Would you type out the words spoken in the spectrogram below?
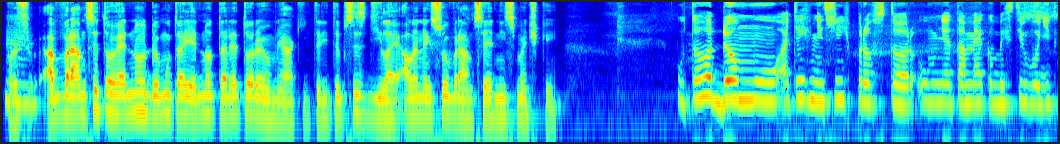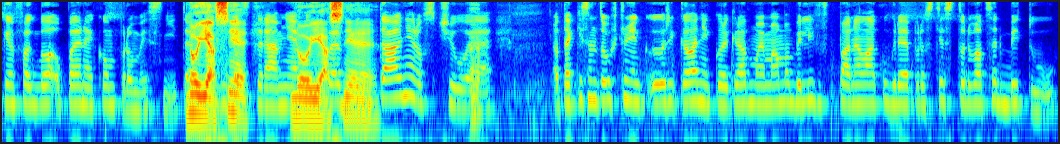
proč? Hmm. A v rámci toho jednoho domu to je jedno teritorium nějaký, který ty psy sdílejí, ale nejsou v rámci jedné smečky. U toho domu a těch vnitřních prostor u mě tam jako bych s tím vodítkem fakt byla úplně nekompromisní. To no jasně, věc, která mě no jako jasně. brutálně rozčiluje. A taky jsem to už tu něk- říkala několikrát, moje máma bydlí v paneláku, kde je prostě 120 bytů.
